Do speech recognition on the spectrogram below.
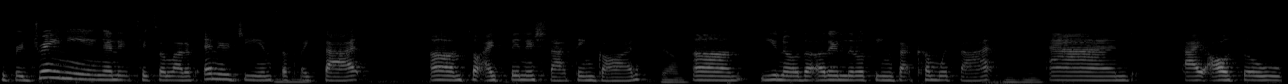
super draining, and it takes a lot of energy and stuff Mm-hmm. like that. Um, so I finished that, thank God. Yeah. Um, you know, the other little things that come with that, Mm-hmm. and I also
